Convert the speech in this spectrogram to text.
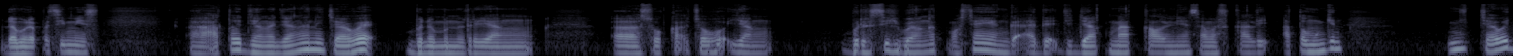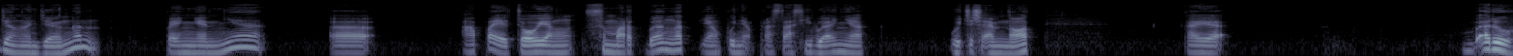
Udah mulai pesimis. Uh, atau jangan-jangan nih cewek bener-bener yang uh, suka cowok yang bersih banget maksudnya yang nggak ada jejak nakalnya sama sekali. Atau mungkin ini cewek jangan-jangan pengennya uh, apa ya cowok yang smart banget yang punya prestasi banyak. Which is I'm not. Kayak aduh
